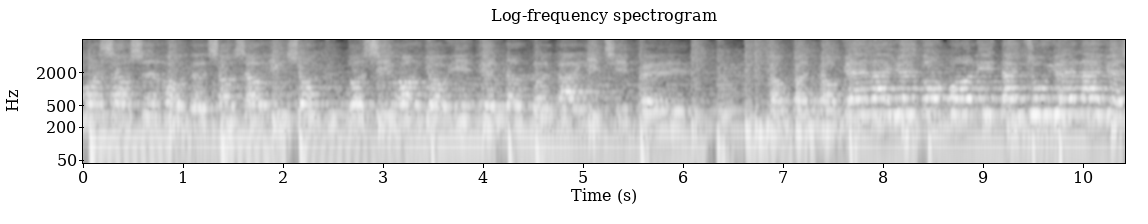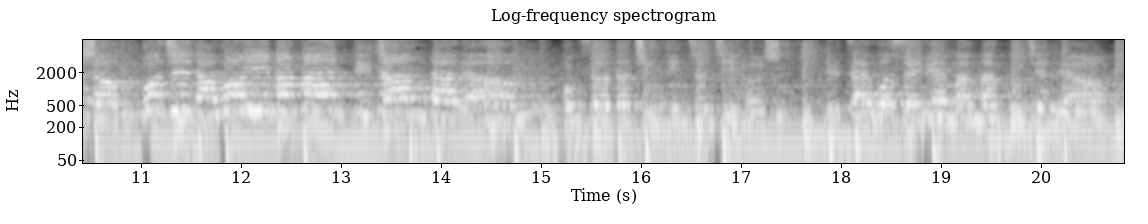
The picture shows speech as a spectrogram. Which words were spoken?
我小时候的小小英雄，多希望有一天能和它一起飞。当烦恼越来越多，玻璃弹珠越来越少，我知道我已慢慢地长大了。红色的蜻蜓，曾几何时。也在我岁月慢慢不见了。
